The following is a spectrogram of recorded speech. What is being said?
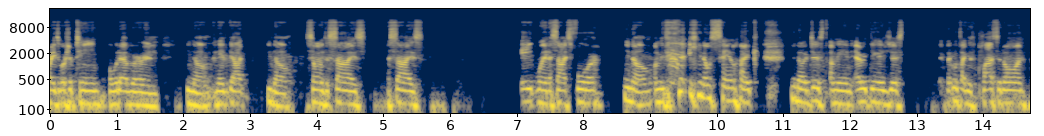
praise worship team or whatever, and you know, and they've got you know someone a size a size eight when a size four. You know, I mean, you know, saying like, you know, just I mean, everything is just it looks like it's plastered on,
